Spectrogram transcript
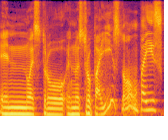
en, nuestro, en nuestro país, ¿no? Un país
